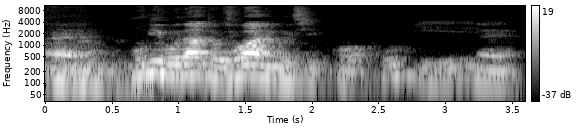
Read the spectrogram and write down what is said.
예. 부기보다 더 좋아하는 것이 있고, 고기. 예.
